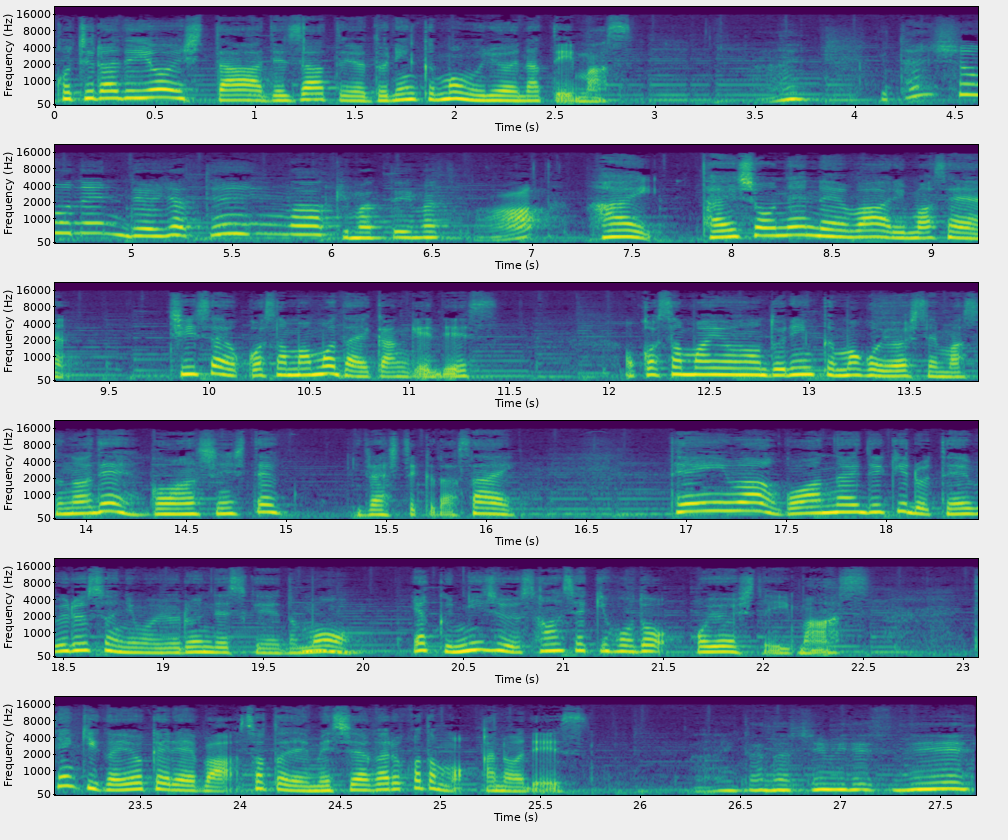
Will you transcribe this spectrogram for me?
こちらで用意したデザートやドリンクも無料になっています。はい。対象年齢や定員は決まっていますか？はい。対象年齢はありません。小さいお子様も大歓迎です。お子様用のドリンクもご用意してますのでご安心していらしてください。定員はご案内できるテーブル数にもよるんですけれども、うん、約23席ほどご用意しています。天気が良ければ外で召し上がることも可能ですはい楽しみですね。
